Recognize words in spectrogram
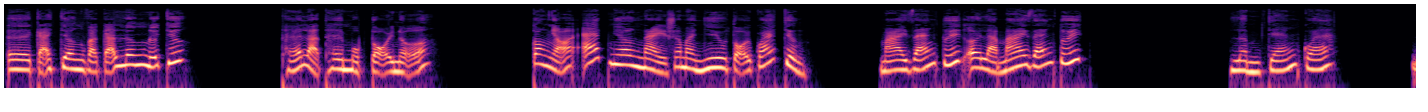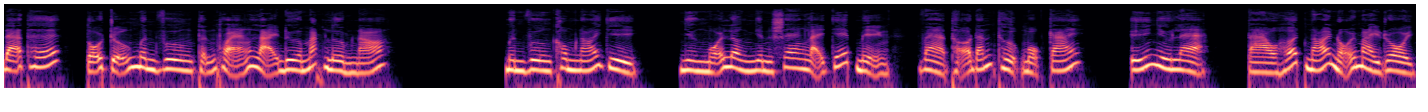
Ê cả chân và cả lưng nữa chứ. Thế là thêm một tội nữa. Con nhỏ ác nhân này sao mà nhiều tội quá chừng. Mai giáng tuyết ơi là mai giáng tuyết. Lâm chán quá. Đã thế, tổ trưởng Minh Vương thỉnh thoảng lại đưa mắt lườm nó. Minh Vương không nói gì, nhưng mỗi lần nhìn sang lại chép miệng và thở đánh thượt một cái. Ý như là, tao hết nói nổi mày rồi.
